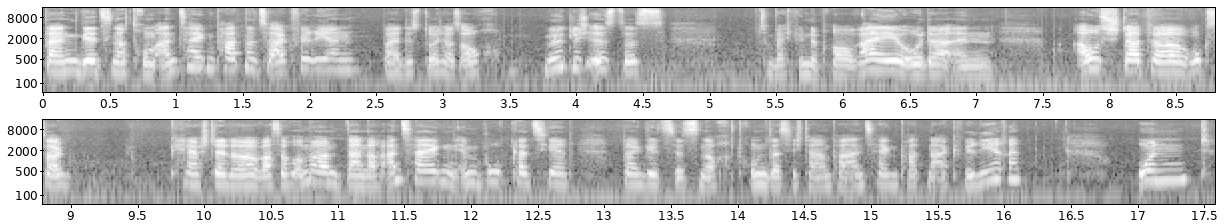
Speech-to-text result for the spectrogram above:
Dann gilt es noch darum, Anzeigenpartner zu akquirieren, weil das durchaus auch möglich ist, dass zum Beispiel eine Brauerei oder ein Ausstatter, Rucksackhersteller, was auch immer, dann noch Anzeigen im Buch platziert. Da geht es jetzt noch darum, dass ich da ein paar Anzeigenpartner akquiriere. Und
